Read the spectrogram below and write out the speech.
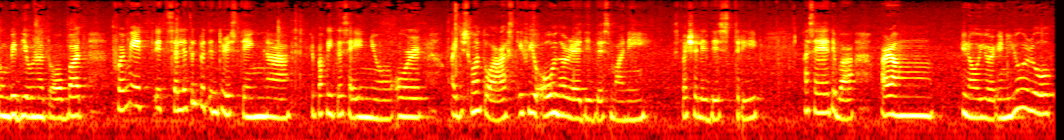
tong video na to, but for me, it, it's a little bit interesting na ipakita sa inyo or I just want to ask if you own already this money, especially these three. Kasi, di ba, parang, you know, you're in Europe,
